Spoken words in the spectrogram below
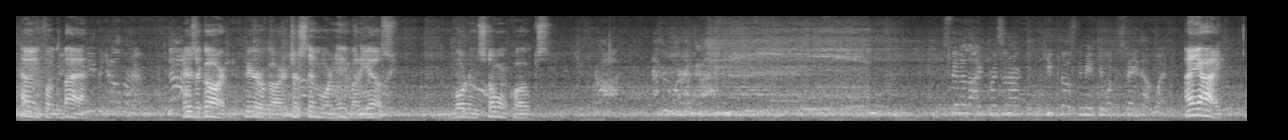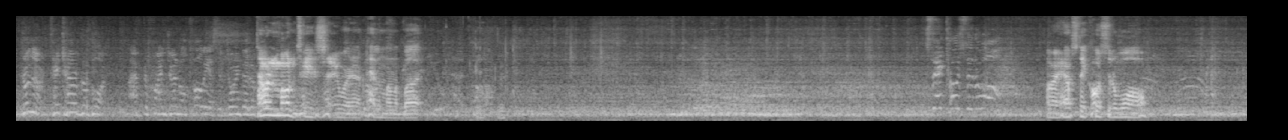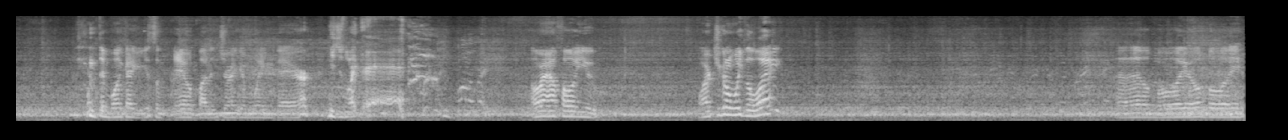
I ain't fucking bye. Here's a guard, Imperial Guard. I trust them more than anybody else. More than Stormcloaks. Still alive, prisoner? Keep close to me if you want to stay that way. Aye, aye. Gunnar, take care of the boy. I have to find General Tullius and join the... Him Monty say we're gonna pat him on the butt. Stay close to the wall! Alright, I'll stay close to the wall. And then one guy gets impaled by the dragon wing there. He's just like, eh. Follow! Alright, I'll follow you. Aren't you gonna lead the way? Oh boy, oh boy.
